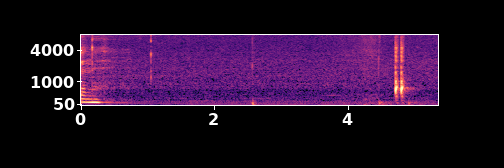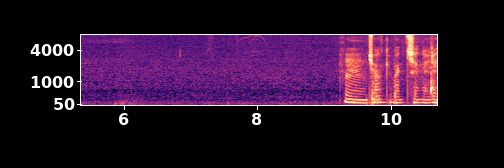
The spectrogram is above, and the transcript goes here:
chân này Ừ, hmm, cho cái bàn chân này đi.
